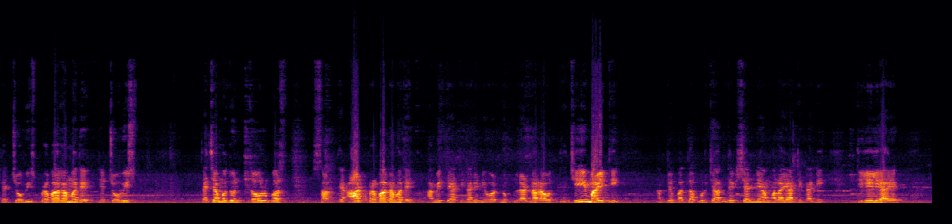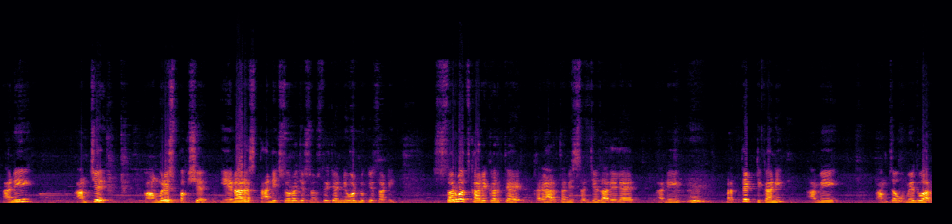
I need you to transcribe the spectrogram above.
त्या चोवीस प्रभागामध्ये जे चोवीस त्याच्यामधून जवळपास सात ते आठ प्रभागामध्ये आम्ही त्या ठिकाणी निवडणूक लढणार आहोत त्याचीही माहिती आमचे बदलापूरच्या अध्यक्षांनी आम्हाला या ठिकाणी दिलेली आहे. आणि आमचे काँग्रेस पक्ष येणाऱ्या स्थानिक स्वराज्य संस्थेच्या निवडणुकीसाठी सर्वच कार्यकर्ते आहे खऱ्या अर्थाने सज्ज झालेले आहेत. आणि प्रत्येक ठिकाणी आम्ही आमचा उमेदवार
